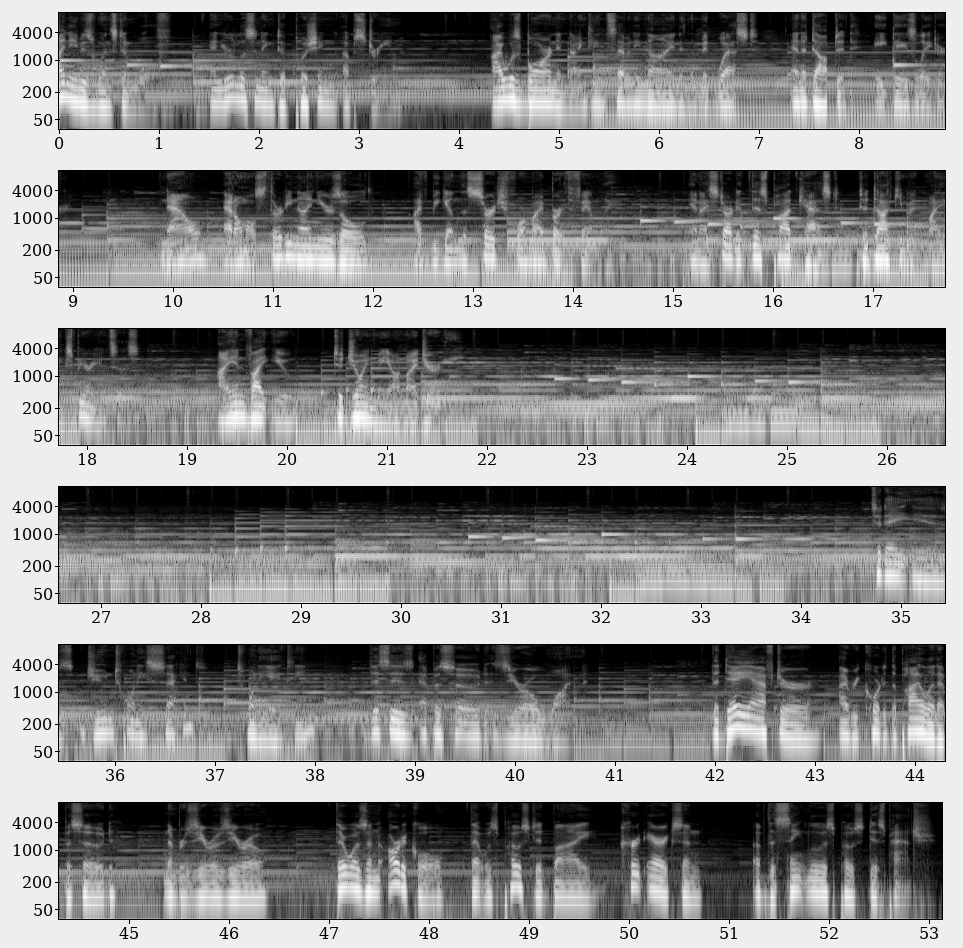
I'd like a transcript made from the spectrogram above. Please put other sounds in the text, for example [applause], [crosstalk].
My name is Winston Wolfe, and you're listening to Pushing Upstream. I was born in 1979 in the Midwest and adopted eight days later. Now, at almost 39 years old, I've begun the search for my birth family, and I started this podcast to document my experiences. I invite you to join me on my journey. Today is June 22nd, 2018. This is episode 01. The day after I recorded the pilot episode, number 00, there was an article that was posted by Kurt Erickson of the St. Louis Post Dispatch.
